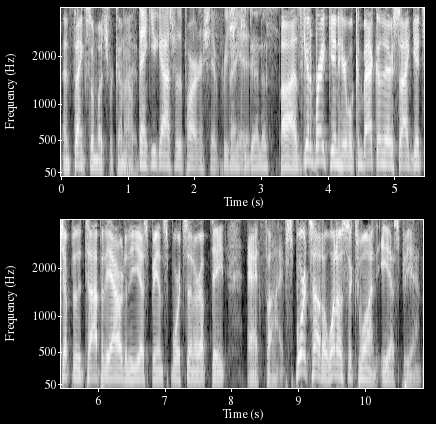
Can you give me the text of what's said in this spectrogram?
and thanks so much for coming well, in. Thank you guys for the partnership partnership. Appreciate Thank you, it. Dennis. All right, let's get a break in here. We'll come back on the other side, get you up to the top of the hour to the ESPN Sports Center update at 5. Sports Huddle 1061 ESPN.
